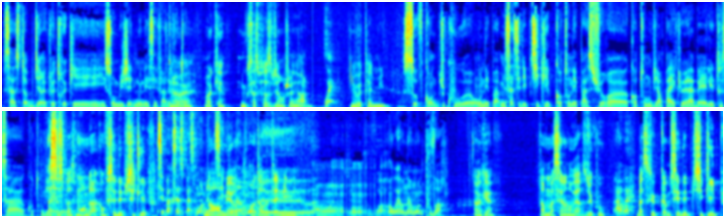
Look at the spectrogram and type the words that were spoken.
Ça stoppe direct le truc et ils sont obligés de nous laisser faire des Ah photos. ouais. Ok. Donc ça se passe bien en général. Ouais. Niveau timing. Sauf quand du coup euh, on n'est pas. Mais ça c'est des petits clips quand on n'est pas sur, euh, quand on ne vient pas avec le label et tout ça, quand on vient. Ah, ça se passe moins bien quand on fait des petits clips C'est pas que ça se passe moins bien, c'est qu'on a moins de. de timing. on- Ouais, on a moins de pouvoir. Ok. Non, moi, c'est l'inverse du coup. Ah ouais? Parce que comme c'est des petits clips,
